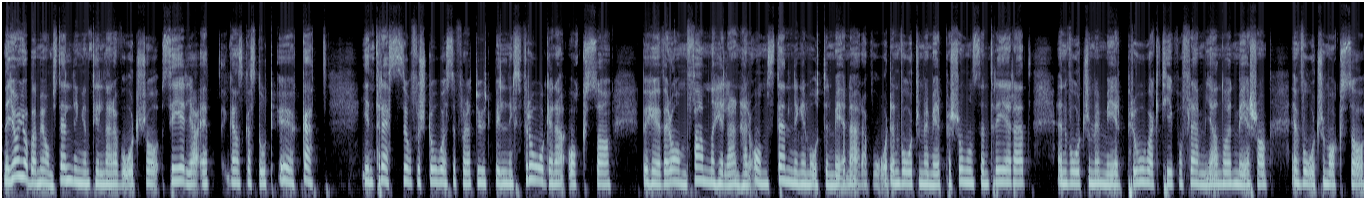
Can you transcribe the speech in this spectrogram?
När jag jobbar med omställningen till nära vård så ser jag ett ganska stort ökat intresse och förståelse för att utbildningsfrågorna också behöver omfamna hela den här omställningen mot en mer nära vård. En vård som är mer personcentrerad, en vård som är mer proaktiv och främjande och en, mer som, en vård som också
